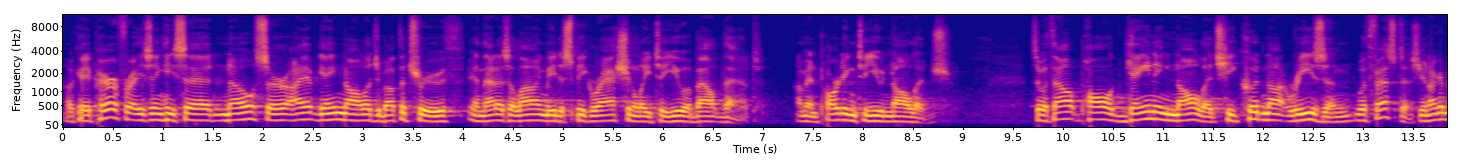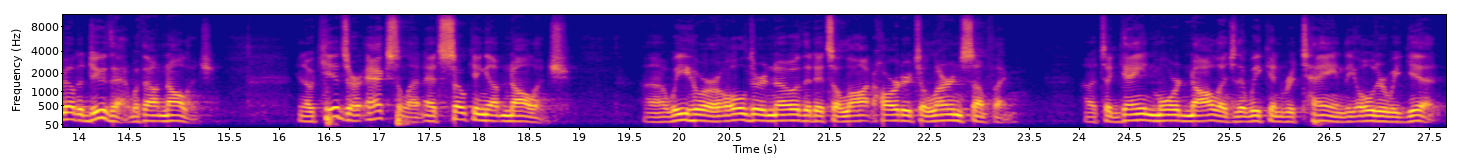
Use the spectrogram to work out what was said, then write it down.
Okay, paraphrasing, he said, No, sir, I have gained knowledge about the truth, and that is allowing me to speak rationally to you about that. I'm imparting to you knowledge. So without Paul gaining knowledge, he could not reason with Festus. You're not going to be able to do that without knowledge. You know, kids are excellent at soaking up knowledge. Uh, we who are older know that it's a lot harder to learn something, uh, to gain more knowledge that we can retain the older we get.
